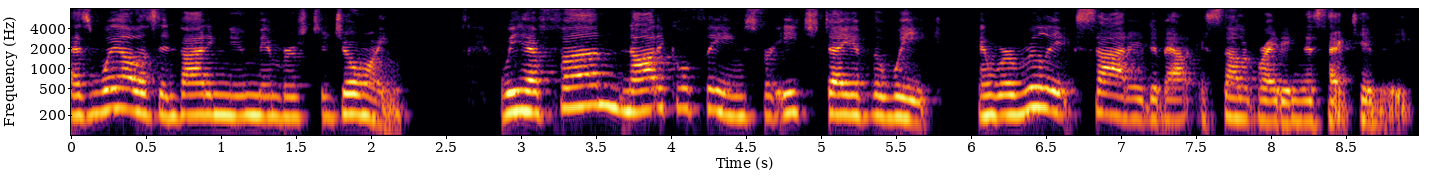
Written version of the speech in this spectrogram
as well as inviting new members to join. We have fun nautical themes for each day of the week, and we're really excited about celebrating this activity.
